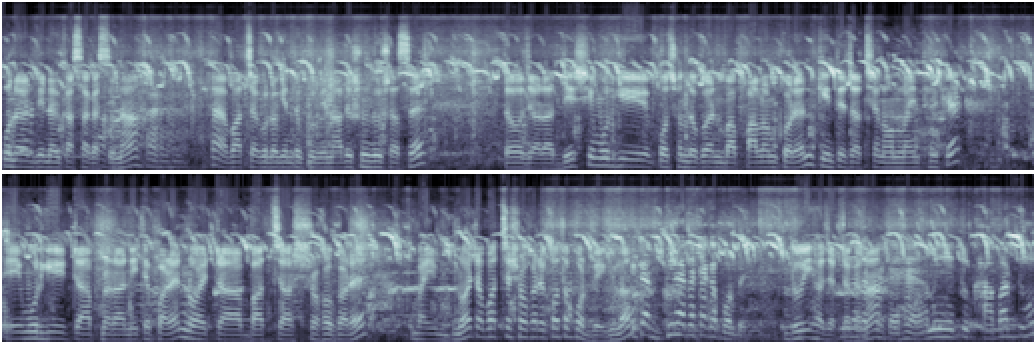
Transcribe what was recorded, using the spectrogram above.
পনেরো দিনের কাছাকাছি না? হ্যাঁ হ্যাঁ হ্যাঁ। হ্যাঁ বাচ্চাগুলো কিন্তু খুবই নাদুস নুদুস আছে। তো যারা দেশি মুরগি পছন্দ করেন বা পালন করেন কিনতে চাচ্ছেন অনলাইন থেকে এই মুরগিটা আপনারা নিতে পারেন নয়টা বাচ্চা সহকারে। ভাই নয়টা বাচ্চা সহকারে কত পড়বে এগুলো? এটা দুই হাজার টাকা পড়বে। দুই হাজার টাকা না? হ্যাঁ আমি একটু খাবার দেবো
